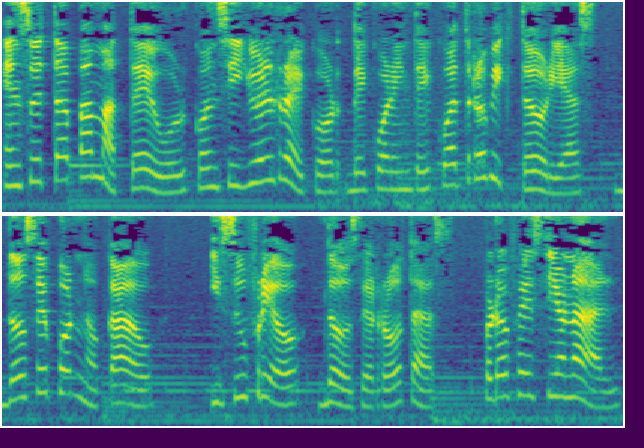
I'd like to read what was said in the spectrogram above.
En su etapa amateur consiguió el récord de 44 victorias, 12 por nocaut y sufrió dos derrotas. Profesional.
